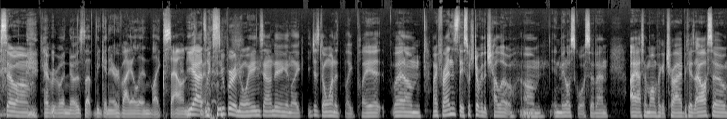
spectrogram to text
So um, Everyone knows that beginner violin like sound. yeah, it's like super annoying sounding, and like you just don't want to like play it. But um, my friends they switched over to cello um in middle school. So then I asked my mom if I could try because I also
